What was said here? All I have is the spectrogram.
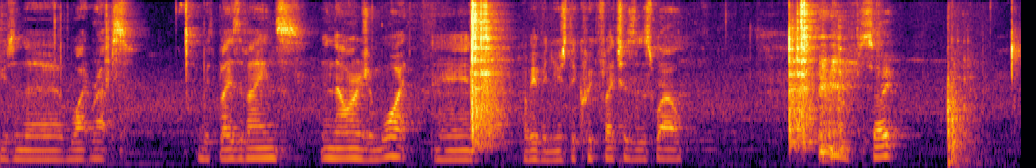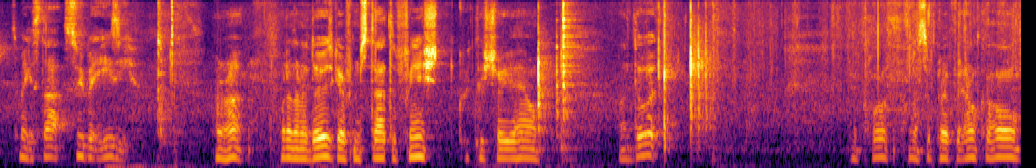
using the white wraps with Blazer Vanes in the orange and white and I've even used the quick fletchers as well. so Let's make it start super easy. Alright, what I'm going to do is go from start to finish, quickly show you how I do it. A cloth, isopropyl alcohol.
